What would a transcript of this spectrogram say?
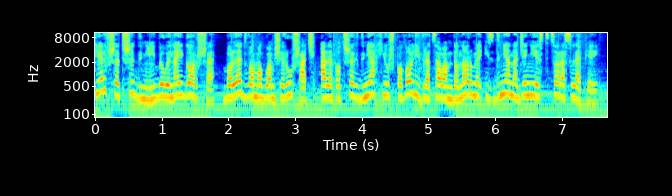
Pierwsze trzy dni były najgorsze, bo ledwo mogłam się ruszać, ale po trzech dniach już powoli wracałam do normy i z dnia na dzień jest coraz lepiej.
